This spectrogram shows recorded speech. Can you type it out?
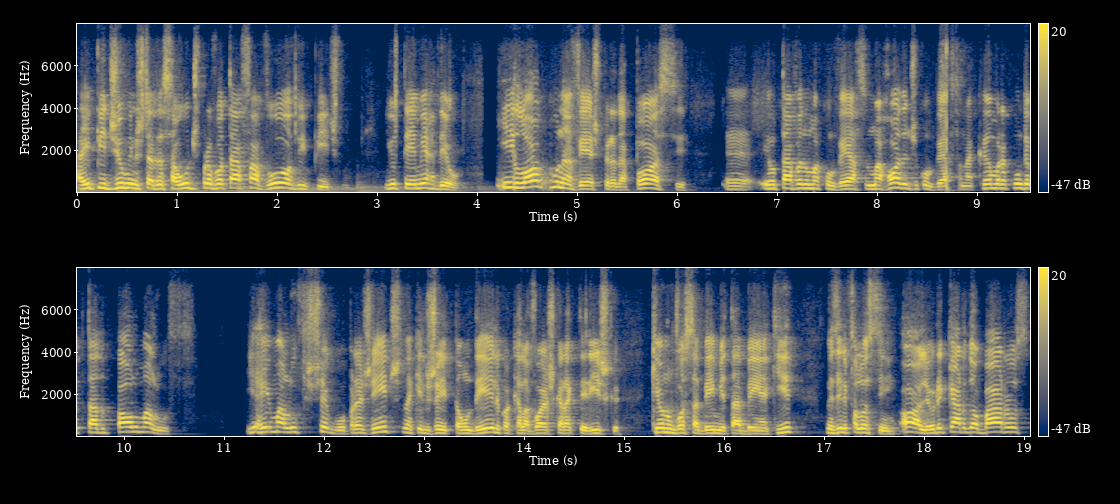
Aí pediu o Ministério da Saúde para votar a favor do impeachment. E o Temer deu. E logo na véspera da posse, eu estava numa conversa, numa roda de conversa na Câmara com o deputado Paulo Maluf. E aí o Maluf chegou para a gente, naquele jeitão dele, com aquela voz característica que eu não vou saber imitar bem aqui, mas ele falou assim: olha, o Ricardo Barros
